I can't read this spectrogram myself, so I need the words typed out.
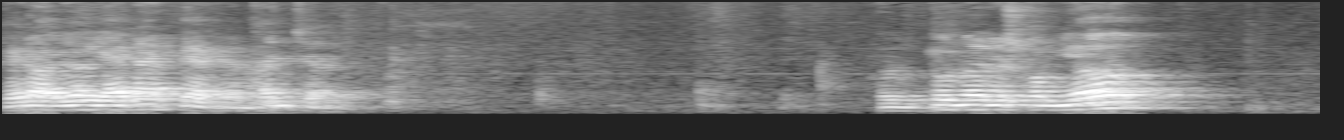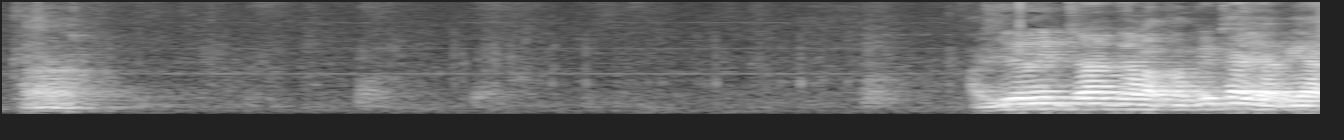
Però allò ja era per revanxa. Quan tu no eres com jo, fora. Allí a de la fàbrica hi havia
